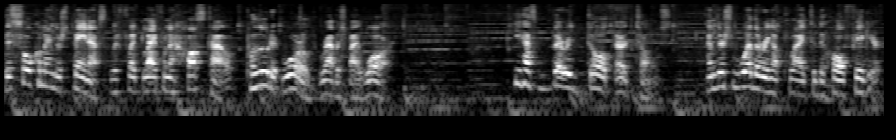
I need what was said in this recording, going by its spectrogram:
the SOL Commander's paint apps reflect life on a hostile, polluted world ravaged by war. He has very dull earth tones, and there's weathering applied to the whole figure.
